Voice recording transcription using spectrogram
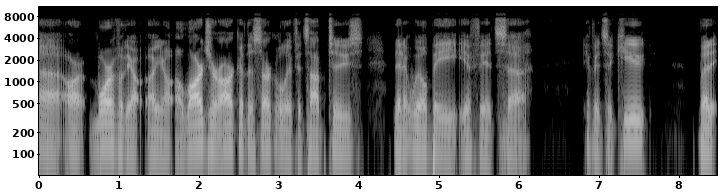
uh, or more of a, uh, you know, a larger arc of the circle if it's obtuse than it will be if it's uh, if it's acute. But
